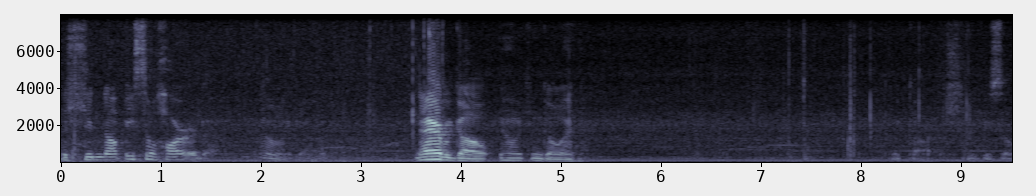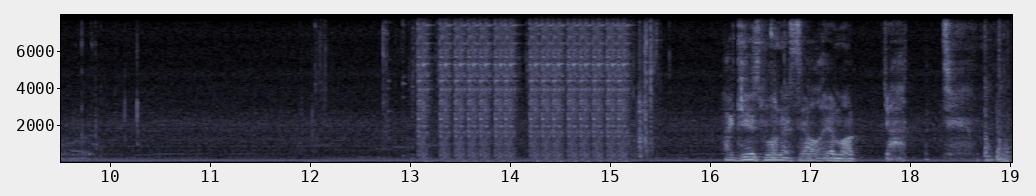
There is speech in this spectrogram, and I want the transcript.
This should not be so hard. Oh my god. There we go. Now we can go in. Oh my god, this shouldn't be so hard. I just want to sell him a. God damn.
